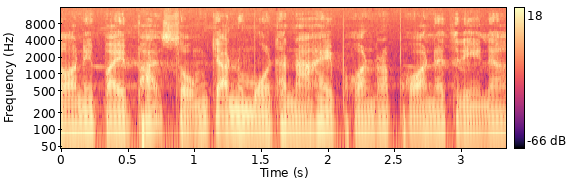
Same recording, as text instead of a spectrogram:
ต่อนนี้ไปพระสงฆ์จะอนุโมทนาให้พรรับพรในทีนี้นะ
